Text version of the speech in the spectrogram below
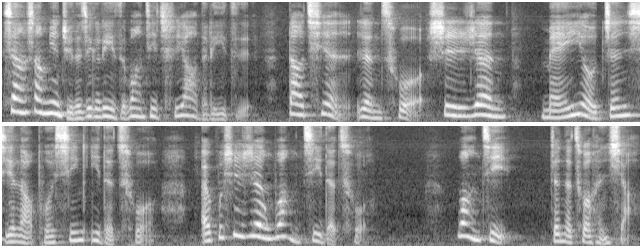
像上面举的这个例子，忘记吃药的例子，道歉认错是认没有珍惜老婆心意的错，而不是认忘记的错。忘记真的错很小，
